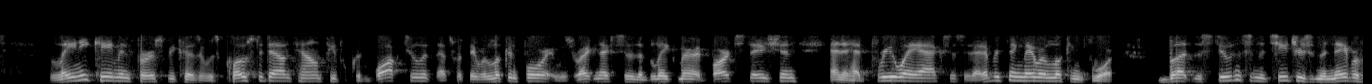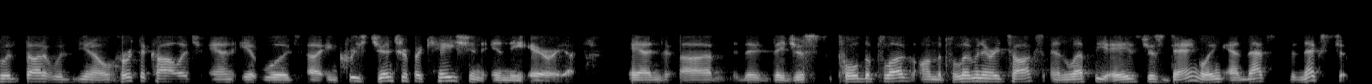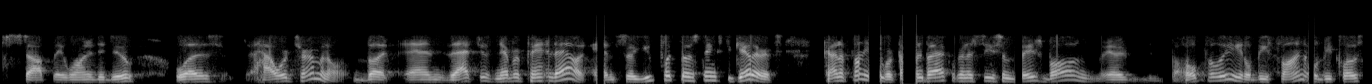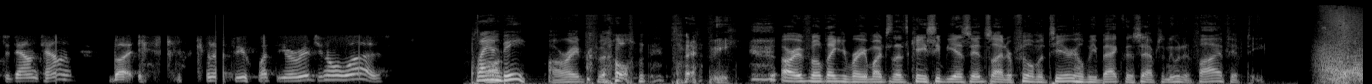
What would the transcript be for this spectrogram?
Laney came in first because it was close to downtown. People could walk to it. That's what they were looking for. It was right next to the Lake Merritt BART station, and it had freeway access. It had everything they were looking for. But the students and the teachers in the neighborhood thought it would, you know, hurt the college and it would uh, increase gentrification in the area. And uh, they they just pulled the plug on the preliminary talks and left the A's just dangling. And that's the next stop they wanted to do was Howard Terminal, but and that just never panned out. And so you put those things together, it's kind of funny. We're coming back. We're going to see some baseball, and uh, hopefully it'll be fun. It'll be close to downtown, but it's not going to be what the original was. Plan B. All right, Phil. Plan B. All right, Phil. Thank you very much. That's KCBS insider Phil Matier. He'll be back this afternoon at five fifty.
